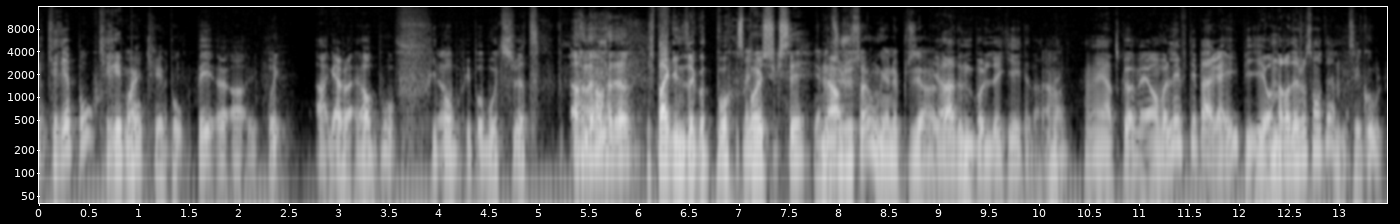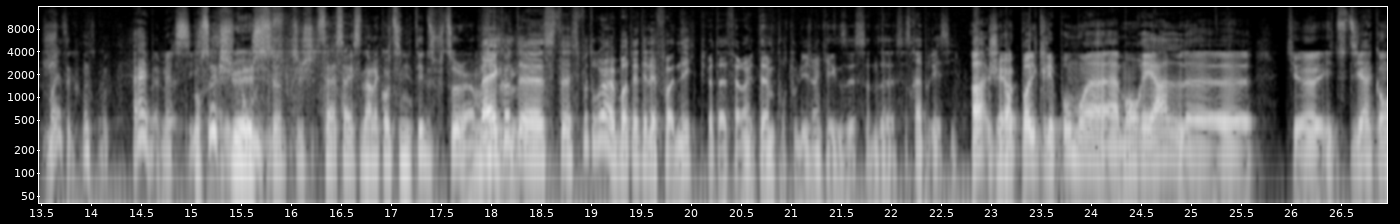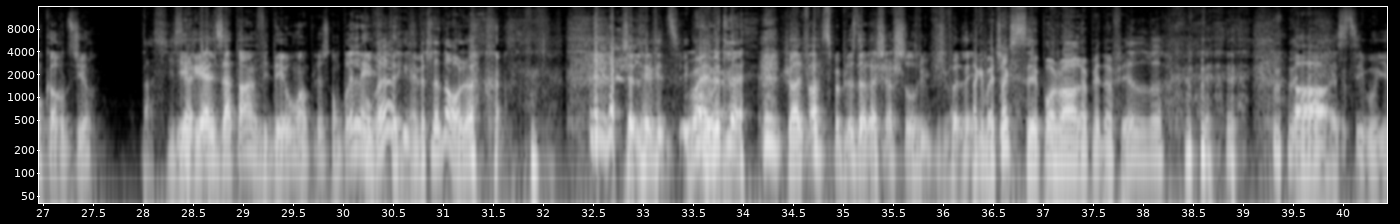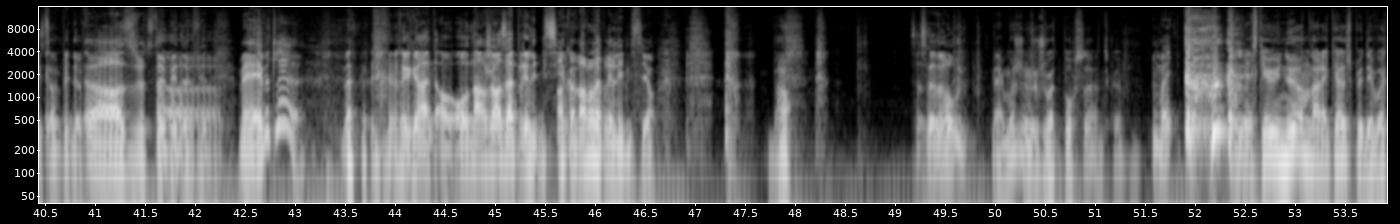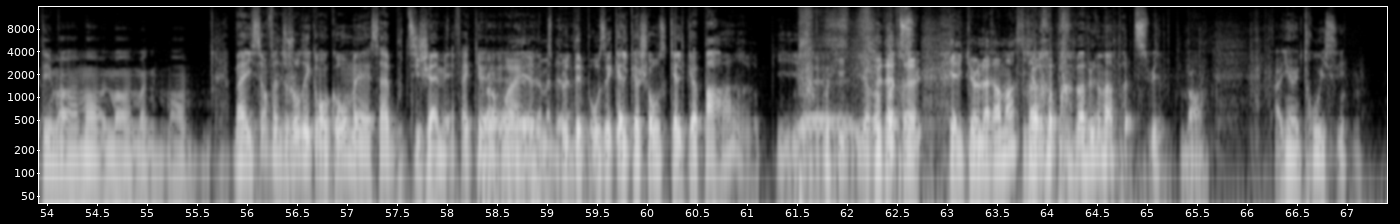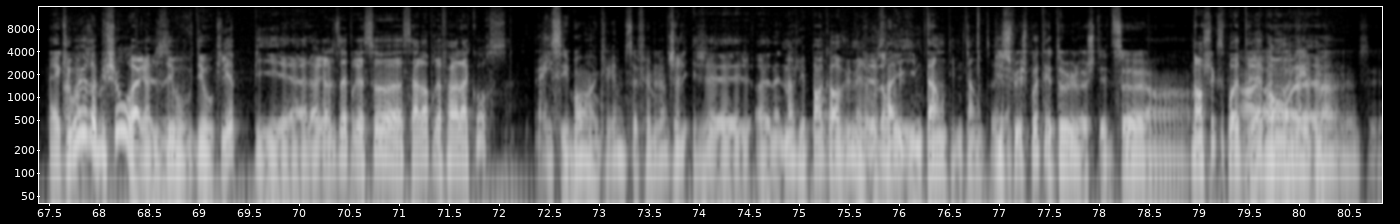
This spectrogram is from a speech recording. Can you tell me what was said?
Crépeau. Ouais, Crépeau. P-E-A-U? Oui. Ah, regarde, oh, beau, pff, il, est pas, il est pas beau tout de suite. Oh non, non, J'espère qu'il nous écoute pas. c'est pas un succès. Il y en a juste un ou il y en a plusieurs? Il a l'air d'une boule de quai, tabarnak. Ah Ouais, En tout cas, mais on va l'inviter pareil, puis on aura déjà son thème. C'est cool. Ouais, c'est cool. Eh ben merci. C'est pour ça que je C'est cool, suis. ça. je- je- ça- ça- c'est dans la continuité du futur. hein. Moi, Ben je- écoute, euh, si tu peux trouver un bottin téléphonique, puis peut-être faire un thème pour tous les gens qui existent, ça serait apprécié. Ah, j'ai un Paul Crépeau, moi, à Montréal, euh, qui a étudié à Concordia. Ah, si, Il est réalisateur vidéo en plus. On pourrait l'inviter. Invite-le donc, là. je l'invite. Ouais, ouais. invite-le. Je vais aller faire un petit peu plus de recherche sur lui, puis je vais l'inviter. Ok, ben check si c'est pas genre un pédophile, là. Ah, si, oui, c'est un pédophile. Ah, c'est un Ah. pédophile. Mais invite-le. Ben, Attends, on on en jase après l'émission. Encore d'argent après l'émission. Bon. Ça serait drôle. Ben moi, je, je vote pour ça, en tout cas. Oui. Est-ce qu'il y a une urne dans laquelle je peux dévoter mon. mon, mon, mon- mon- Ben, ici, on fait toujours des concours, mais ça aboutit jamais. Fait que Bon, ouais, euh, jamais tu de- peux déposer quelque chose quelque part, puis euh, Oui. il y aura pas de Peut-être euh, suite. quelqu'un le ramasse. Il y aura probablement pas de suite. Bon. Ah, il y a un trou ici. Avec Chloé Robichaud a réalisé vos vidéoclips, puis euh, elle a réalisé après ça euh, Sarah préfère la course. Hey, c'est bon en crime, ce film-là. Je je- honnêtement, je l'ai pas encore vu, mais Ah, je il me tente, il me tente. Puis je, suis- pas têteux, là. Je t'ai dit ça en. Non, je sais que c'est pas très en- bon. euh, Honnêtement, là, c'est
